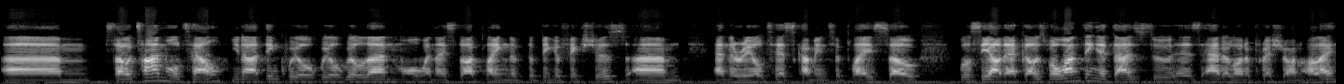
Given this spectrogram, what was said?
Um, so time will tell. You know, I think we'll we'll we'll learn more when they start playing the, the bigger fixtures um, and the real tests come into play. So we'll see how that goes. But one thing it does do is add a lot of pressure on Ole.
